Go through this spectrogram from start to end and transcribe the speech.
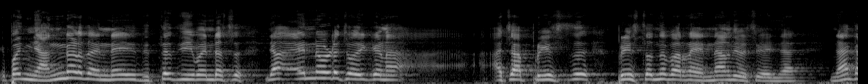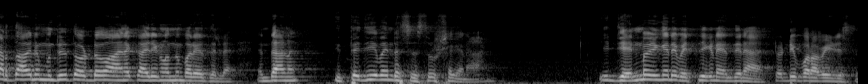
ഇപ്പം ഞങ്ങൾ തന്നെ നിത്യജീവന്റെ ഞാൻ എന്നോട് ചോദിക്കണ അച്ഛാ പ്രീസ് പ്രീസ് എന്ന് പറഞ്ഞാൽ എന്നാണെന്ന് ചോദിച്ചു കഴിഞ്ഞാൽ ഞാൻ കർത്താവിന്റെ തൊട്ടോ അങ്ങനെ കാര്യങ്ങളൊന്നും പറയത്തില്ല. എന്താണ്? നിത്യജീവന്റെ ശുശ്രൂഷകനാണ്. ഈ ജന്മം ഇങ്ങനെ വെച്ചിരിക്കണേ എന്തിനാ? ട്വന്റി ഫോർ അവേഴ്സ്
